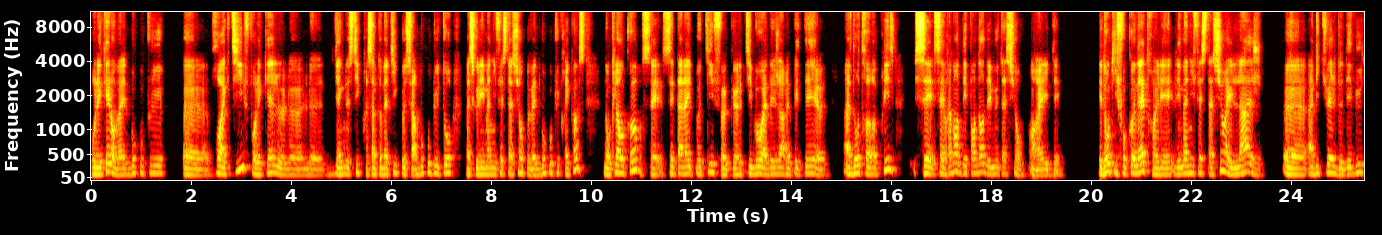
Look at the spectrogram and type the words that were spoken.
pour lesquelles on va être beaucoup plus euh, proactif, pour lesquelles le, le, diagnostic présymptomatique peut se faire beaucoup plus tôt, parce que les manifestations peuvent être beaucoup plus précoces. Donc là encore, c'est un leitmotiv que Thibault a déjà répété euh, à d'autres reprises. C'est vraiment dépendant des mutations en réalité. Et donc, il faut connaître les, manifestations et l'âge euh, habituel de début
